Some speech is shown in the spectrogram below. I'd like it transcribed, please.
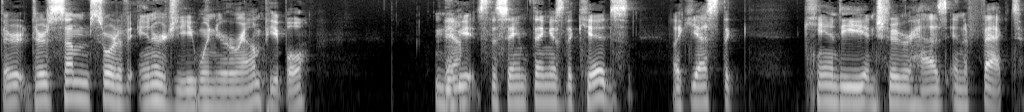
There, there's some sort of energy when you're around people. Maybe Yeah. it's the same thing as the kids. Like, yes, the candy and sugar has an effect,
